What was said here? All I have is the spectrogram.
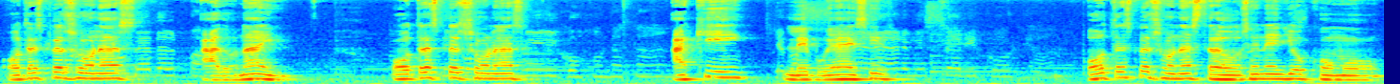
Otras personas Adonai. Otras personas aquí les voy a decir. Otras personas traducen ello como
